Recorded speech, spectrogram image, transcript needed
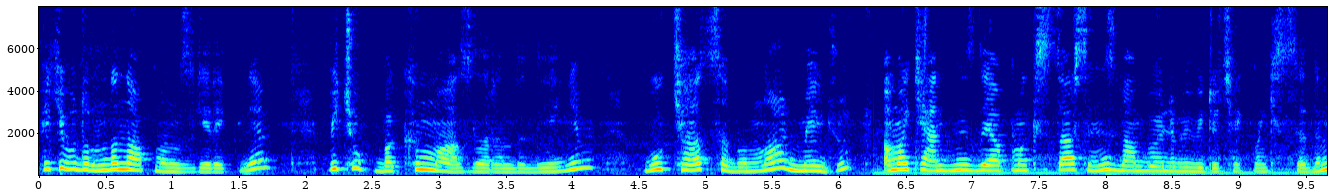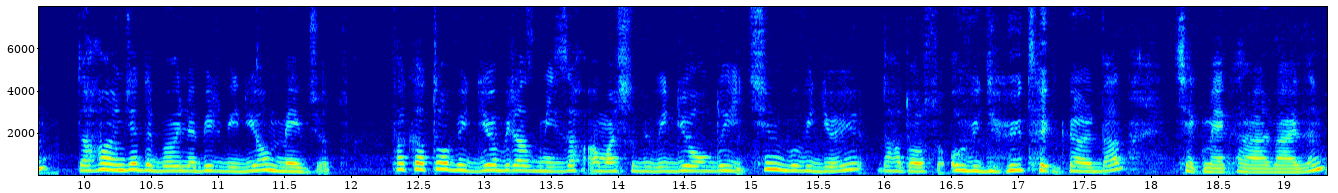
Peki bu durumda ne yapmanız gerekli? Birçok bakım mağazalarında diyeyim bu kağıt sabunlar mevcut. Ama kendiniz de yapmak isterseniz ben böyle bir video çekmek istedim. Daha önce de böyle bir video mevcut. Fakat o video biraz mizah amaçlı bir video olduğu için bu videoyu daha doğrusu o videoyu tekrardan çekmeye karar verdim.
